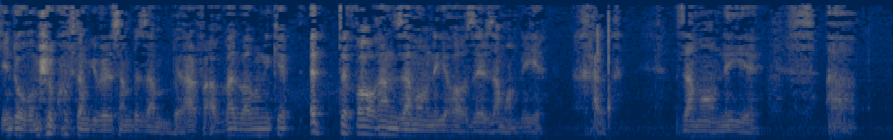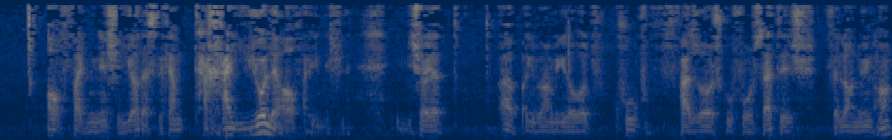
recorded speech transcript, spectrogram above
این دومی رو گفتم که برسم به, به حرف اول و اونی که اتفاقا زمانه حاضر زمانه خلق زمانه آفرینش یا دست کم تخیل آفرینشه شاید اگه به من بگید آقا کو فضاش کو فرصتش فلان و اینها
